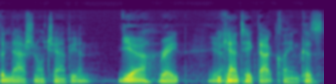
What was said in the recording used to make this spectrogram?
the national champion, yeah. right? Yeah. You can't take that claim because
